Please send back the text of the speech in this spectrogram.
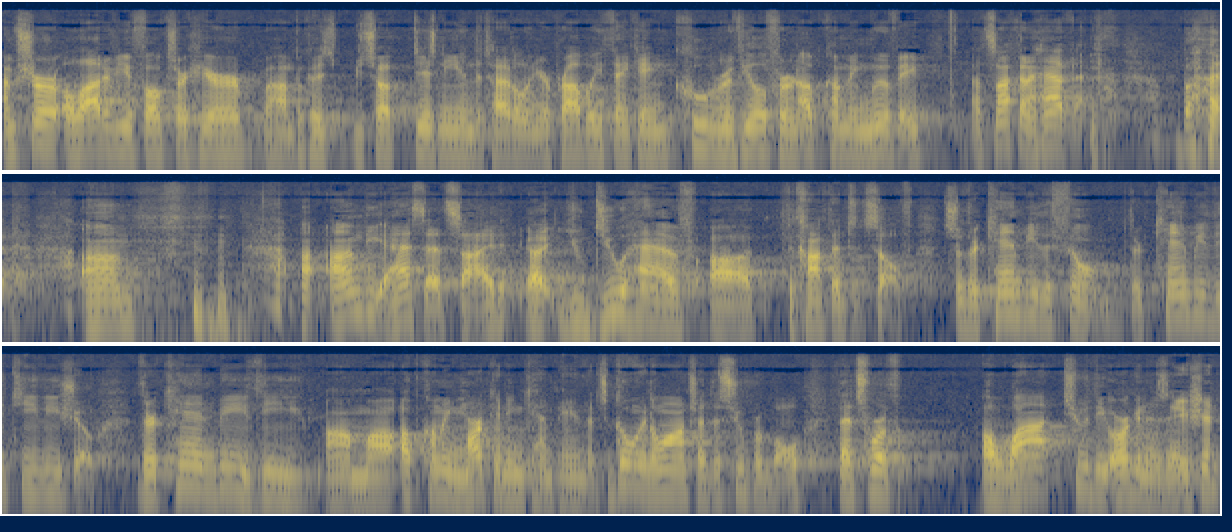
I'm sure a lot of you folks are here um, because you saw Disney in the title and you're probably thinking, cool reveal for an upcoming movie. That's not going to happen. But um, on the asset side, uh, you do have uh, the content itself. So there can be the film, there can be the TV show, there can be the um, uh, upcoming marketing campaign that's going to launch at the Super Bowl that's worth a lot to the organization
